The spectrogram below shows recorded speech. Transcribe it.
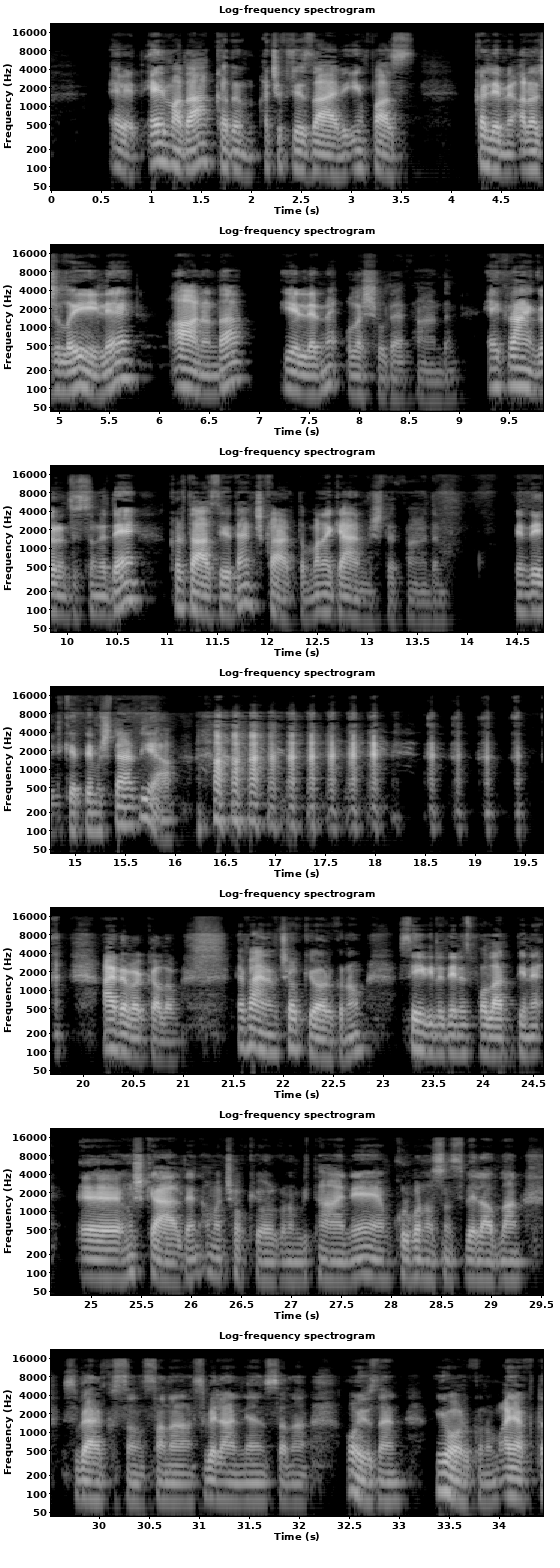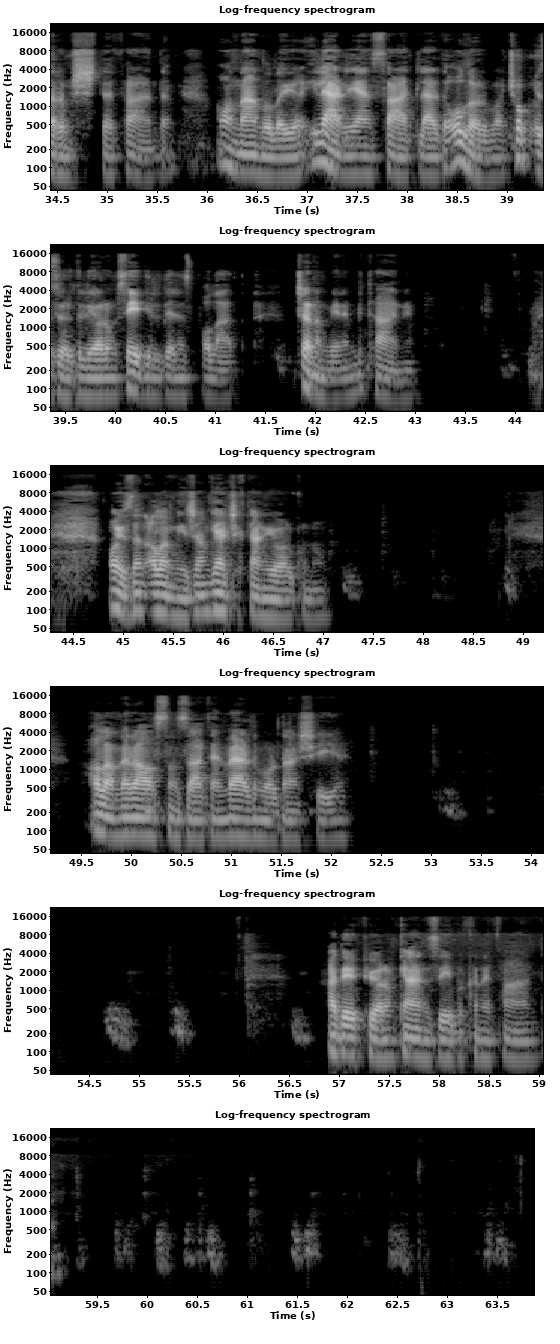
Evet Elma'da kadın açık cezaevi infaz kalemi aracılığı ile anında yerlerine ulaşıldı efendim. Ekran görüntüsünü de kırtasiyeden çıkarttım. Bana gelmişti efendim. Beni de etiketlemişlerdi ya. Hadi bakalım. Efendim çok yorgunum. Sevgili Deniz Polat yine e, hoş geldin ama çok yorgunum bir tane. Kurban olsun Sibel ablan, Sibel kızın sana, Sibel annen sana. O yüzden yorgunum, ayaklarım işte efendim. Ondan dolayı ilerleyen saatlerde olur mu? Çok özür diliyorum sevgili Deniz Polat. Canım benim bir tanem. O yüzden alamayacağım. Gerçekten yorgunum. Alanlar alsın zaten. Verdim oradan şeyi. Hadi öpüyorum. Kendinize iyi bakın efendim.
